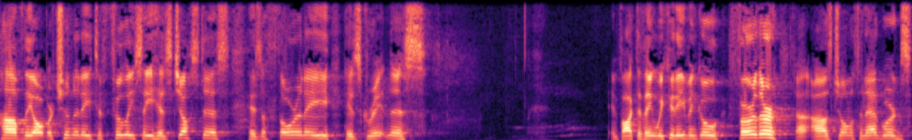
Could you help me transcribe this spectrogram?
have the opportunity to fully see His justice, His authority, His greatness. In fact, I think we could even go further, uh, as Jonathan Edwards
